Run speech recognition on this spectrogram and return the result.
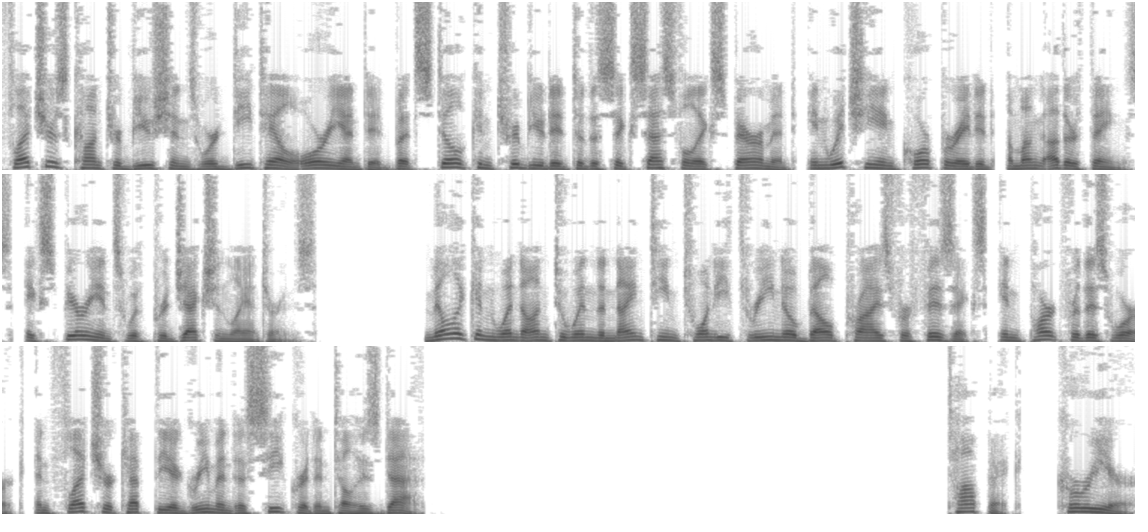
Fletcher's contributions were detail-oriented but still contributed to the successful experiment, in which he incorporated, among other things, experience with projection lanterns. Millikan went on to win the 1923 Nobel Prize for Physics, in part for this work, and Fletcher kept the agreement a secret until his death. Career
